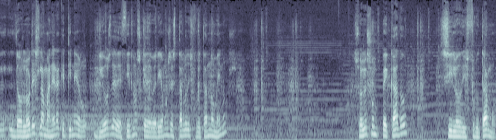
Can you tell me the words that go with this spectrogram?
El dolor es la manera que tiene Dios de decirnos que deberíamos estarlo disfrutando menos. Solo es un pecado si lo disfrutamos.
